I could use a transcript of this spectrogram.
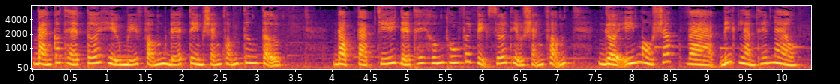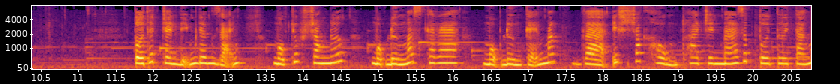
bạn có thể tới hiệu mỹ phẩm để tìm sản phẩm tương tự. Đọc tạp chí để thấy hứng thú với việc giới thiệu sản phẩm, gợi ý màu sắc và biết làm thế nào. Tôi thích trang điểm đơn giản, một chút son nước, một đường mascara, một đường kẻ mắt và ít sắc hồng thoa trên má giúp tôi tươi tắn.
